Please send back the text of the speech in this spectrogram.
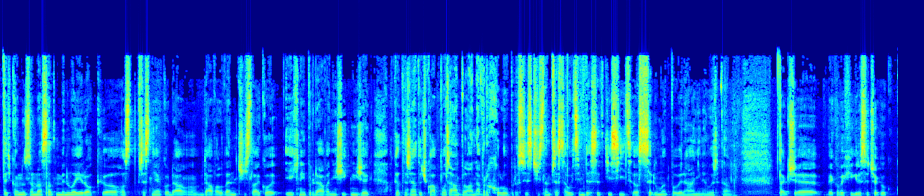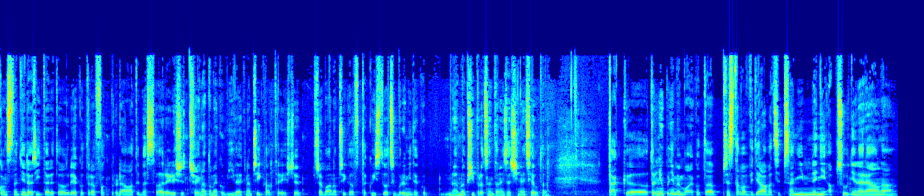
teď jsem snad minulý rok eh, host přesně jako dával ven čísla jako jejich nejprodávanější knížek a Kateřina Točková pořád byla na vrcholu, prostě s číslem přesahujícím 10 tisíc, sedm let po vydání, neuvěřitelný. Takže jako ve chvíli, kdy se člověk jako konstantně daří tady to, kdy jako teda fakt prodává ty bestsellery, když je člověk na tom jako vývek například, který ještě třeba například v takové situaci bude mít jako mnohem lepší procenta než začínající autor, tak eh, to není úplně mimo. Jako ta představa vydělávat si psaním není absolutně nereálná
